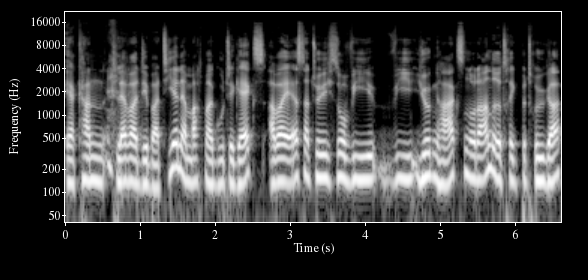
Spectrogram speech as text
er kann clever debattieren, er macht mal gute Gags, aber er ist natürlich so wie, wie Jürgen Haxen oder andere Trickbetrüger.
